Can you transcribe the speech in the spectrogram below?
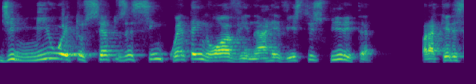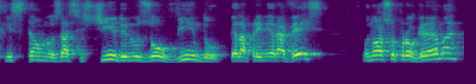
de 1859 na Revista Espírita. Para aqueles que estão nos assistindo e nos ouvindo pela primeira vez, o nosso programa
